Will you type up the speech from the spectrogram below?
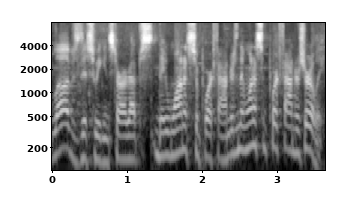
loves this week in startups. They want to support founders and they want to support founders early.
